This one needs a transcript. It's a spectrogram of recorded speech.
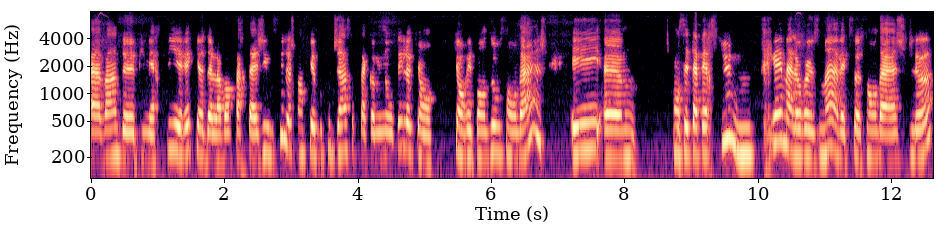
avant de. Puis merci, Eric, de l'avoir partagé aussi. Je pense qu'il y a beaucoup de gens sur ta communauté qui, ont, qui ont répondu au sondage. Et euh, on s'est aperçu très malheureusement avec ce sondage-là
